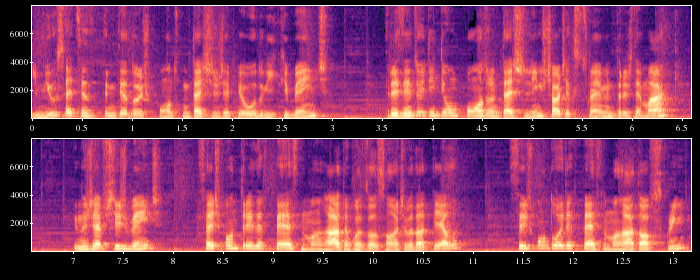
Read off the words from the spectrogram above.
e 1.732 pontos no teste de GPU do Geekbench, 381 pontos no teste Linkshot Extreme no 3D Mark e no GFX Bench, 7.3 FPS no Manhattan com a resolução ativa da tela, 6.8 FPS no Manhattan off-screen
